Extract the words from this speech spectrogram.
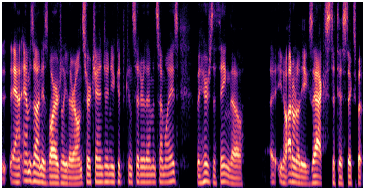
uh, A- Amazon is largely their own search engine. You could consider them in some ways. But here's the thing, though. Uh, you know, I don't know the exact statistics, but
